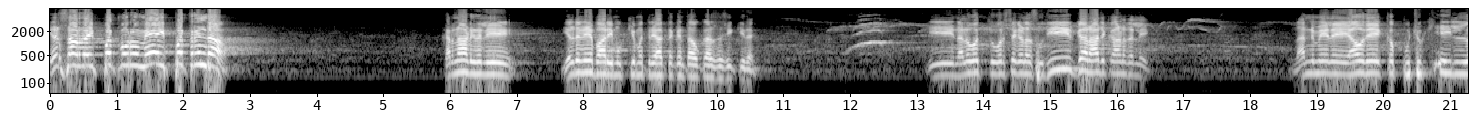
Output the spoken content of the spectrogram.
ಎರಡ್ ಸಾವಿರದ ಇಪ್ಪತ್ಮೂರು ಮೇ ಇಪ್ಪತ್ತರಿಂದ ಕರ್ನಾಟಕದಲ್ಲಿ ಎರಡನೇ ಬಾರಿ ಮುಖ್ಯಮಂತ್ರಿ ಆಗ್ತಕ್ಕಂಥ ಅವಕಾಶ ಸಿಕ್ಕಿದೆ. ಈ ನಲವತ್ತು ವರ್ಷಗಳ ಸುದೀರ್ಘ ರಾಜಕಾರಣದಲ್ಲಿ ನನ್ನ ಮೇಲೆ ಯಾವುದೇ ಕಪ್ಪು ಚುಕ್ಕಿ ಇಲ್ಲ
